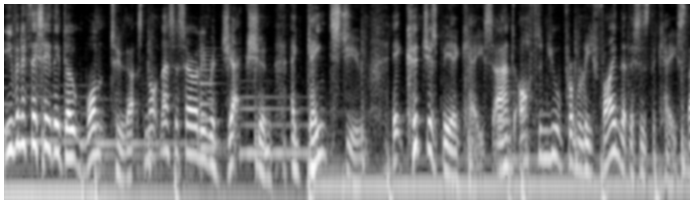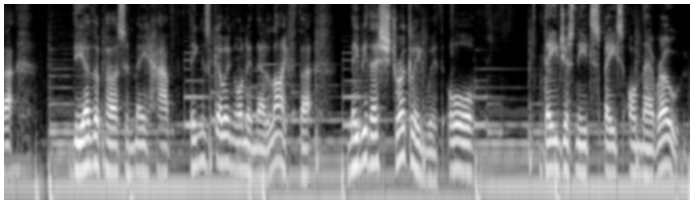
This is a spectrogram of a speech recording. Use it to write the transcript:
even if they say they don't want to, that's not necessarily rejection against you. It could just be a case, and often you'll probably find that this is the case that the other person may have things going on in their life that maybe they're struggling with, or they just need space on their own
